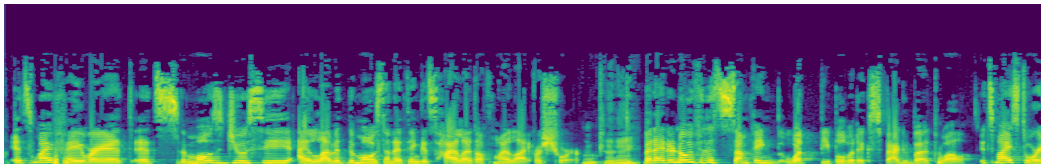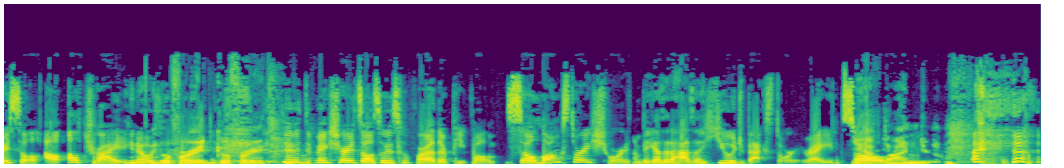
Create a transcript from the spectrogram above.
It's my favorite. It's the most juicy. I love it the most, and I think it's highlight of my life for sure. Okay. But I don't know if it's something what people would expect, but well, it's my story, so I'll, I'll try, you know. Go for it. Go for it. to, to make sure it's also useful for other people. So long story short, because it has a huge backstory, right? So you have time, you know.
